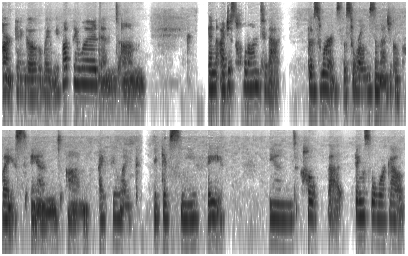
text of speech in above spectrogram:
aren't going to go the way we thought they would. And, um, and I just hold on to that those words, this world is a magical place. And um, I feel like it gives me faith and hope that things will work out.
